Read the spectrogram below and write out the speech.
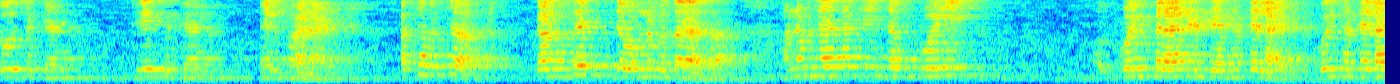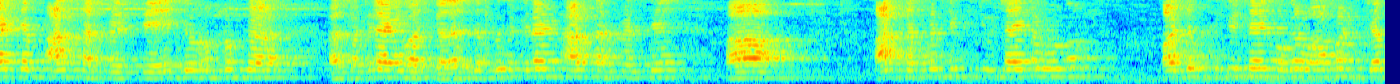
two second three second infinite अच्छा बच्चा कंसेप्ट जब हमने बताया था, हमने बताया था कि जब कोई कोई प्लैनेट या सैटेलाइट कोई सैटेलाइट जब अर्थ सरफेस से, जो हम लोग सैटेलाइट की बात कर रहे हैं जब कोई सैटेलाइट अर्थ सरफेस से अर्थ सरफेस से किसी ऊंचाई पर होगा और जब किसी ऊंचाई पर होगा वहाँ पर जब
